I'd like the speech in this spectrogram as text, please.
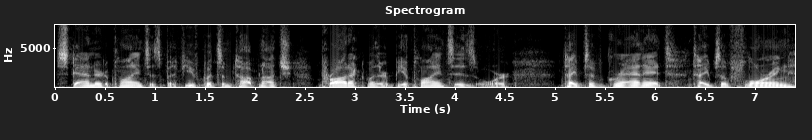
standard appliances. But if you've put some top notch product, whether it be appliances or types of granite, types of flooring.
